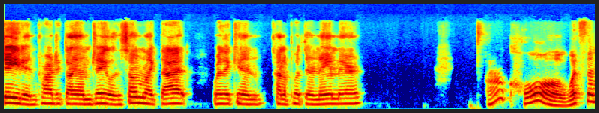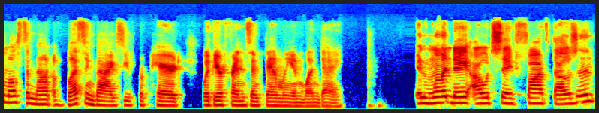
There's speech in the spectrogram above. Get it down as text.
Jaden, Project I Am Jalen, something like that, where they can kind of put their name there. Oh, cool. What's the most amount of blessing bags you've prepared with your friends and family in one day? In one day, I would say 5,000.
